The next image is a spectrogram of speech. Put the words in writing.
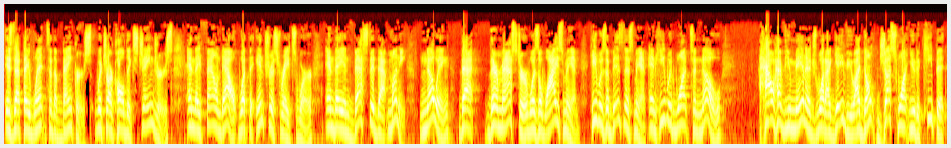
is that they went to the bankers, which are called exchangers, and they found out what the interest rates were, and they invested that money, knowing that their master was a wise man. He was a businessman, and he would want to know how have you managed what I gave you? I don't just want you to keep it,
